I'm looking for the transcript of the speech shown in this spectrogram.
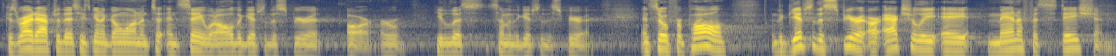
Because right after this, he's going to go on and, t- and say what all the gifts of the Spirit are, or he lists some of the gifts of the Spirit. And so for Paul, the gifts of the Spirit are actually a manifestation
